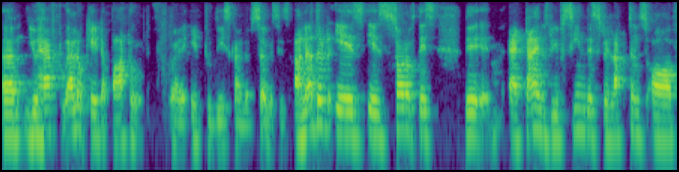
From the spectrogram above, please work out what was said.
um, you have to allocate a part of uh, it to these kind of services. Another is is sort of this. The, at times we've seen this reluctance of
